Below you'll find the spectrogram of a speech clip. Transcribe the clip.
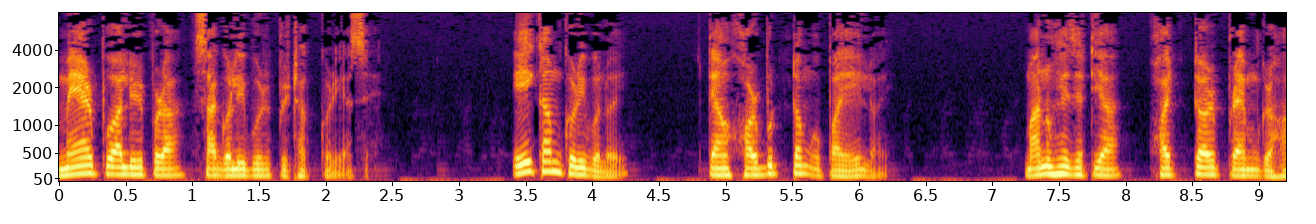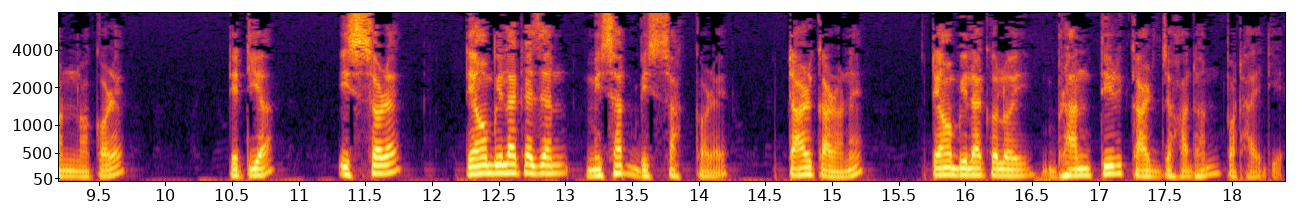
মেৰ পোৱালিৰ পৰা ছাগলীবোৰ পৃথক কৰি আছে। এই কাম কৰিবলৈ তেওঁ সৰ্বোত্তম উপায়েই লয়। মানুহে যেতিয়া সত্যৰ প্ৰেম গ্ৰহণ নকৰে তেতিয়া ঈশ্বৰে তেওঁবিলাকে যেন মিছাত বিশ্বাস কৰে তাৰ কাৰণে তেওঁবিলাকলৈ ভ্ৰান্তিৰ কাৰ্যসাধন পঠাই দিয়ে।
